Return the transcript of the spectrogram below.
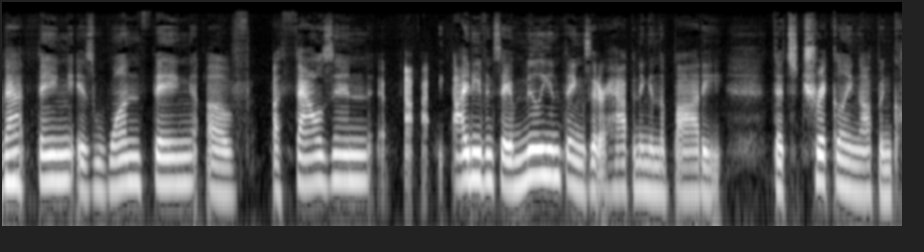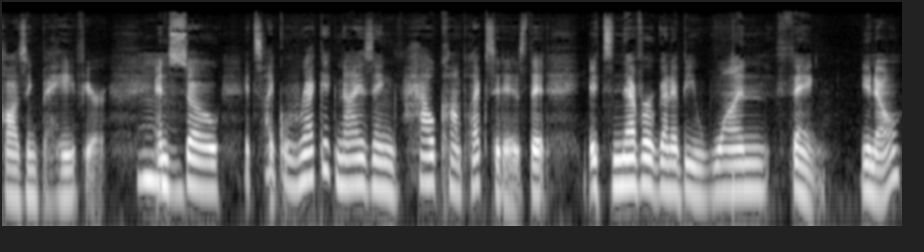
that mm. thing is one thing of a thousand i'd even say a million things that are happening in the body that's trickling up and causing behavior. Mm. And so it's like recognizing how complex it is that it's never going to be one thing, you know?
